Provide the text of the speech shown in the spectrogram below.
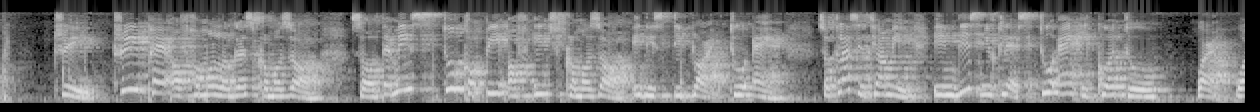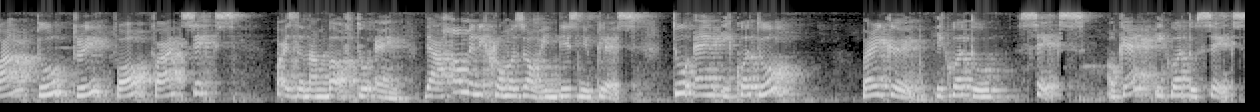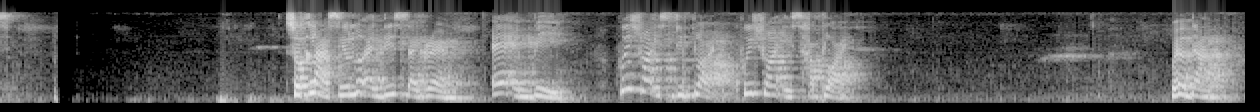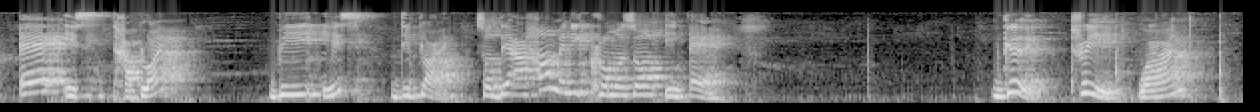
three. Three pair of homologous chromosome. So that means two copy of each chromosome. It is diploid, 2n. So class, you tell me, in this nucleus, 2n equal to what? 1, 2, 3, 4, 5, 6. What is the number of 2n? There are how many chromosomes in this nucleus? 2n equal to? Very good. Equal to 6. Okay? Equal to 6. So class, you look at this diagram. A and B. Which one is diploid? Which one is haploid? Well done. A is haploid. B is diploid. So there are how many chromosomes in A? Good. Three. One,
